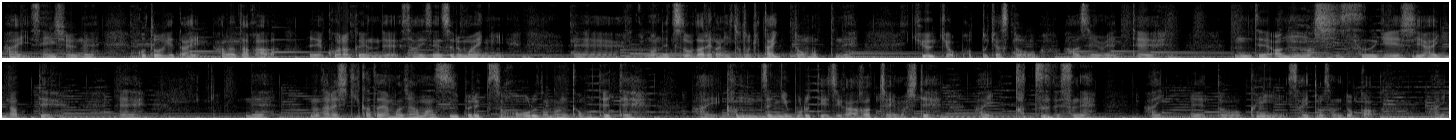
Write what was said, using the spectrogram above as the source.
はい先週ね小峠対原田が後、えー、楽園で再戦する前に、えー、この熱を誰かに届けたいと思ってね急遽ポッドキャストを始めてんであんなしすげえ試合になって、えー、ねなだれ式片山ジャーマンスープレックスホールドなんかも出て、はい、完全にボルテージが上がっちゃいまして、はい、かつですね。はい。えーと、国斉藤さんとか、はい、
